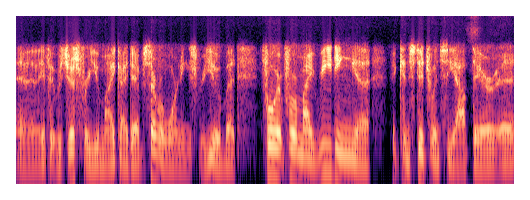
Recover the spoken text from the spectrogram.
uh, if it was just for you, Mike, I'd have several warnings for you. But for for my reading uh, constituency out there, uh,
